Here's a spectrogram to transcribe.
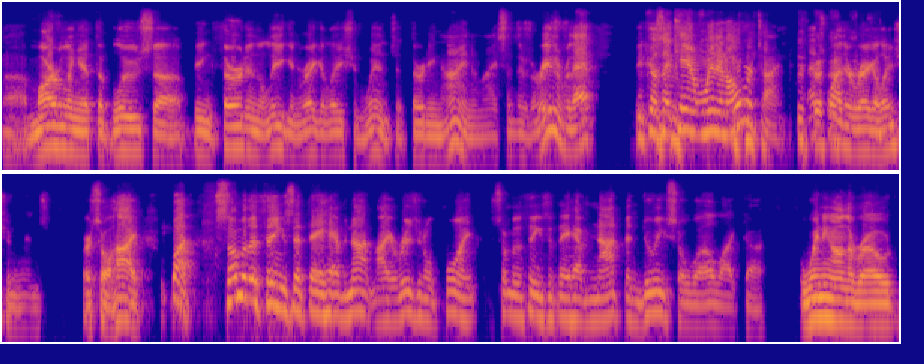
uh, marveling at the Blues uh, being third in the league in regulation wins at 39. And I said, there's a reason for that because they can't win in overtime. That's why their regulation wins are so high. But some of the things that they have not, my original point, some of the things that they have not been doing so well, like uh, winning on the road,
